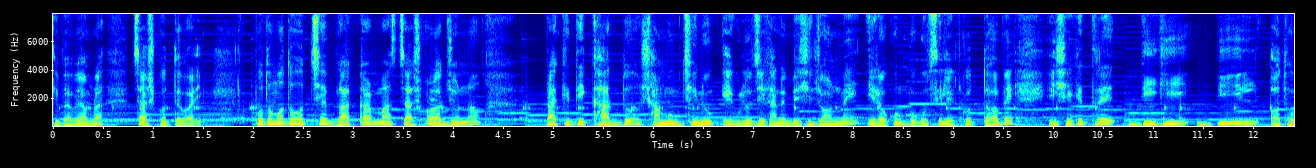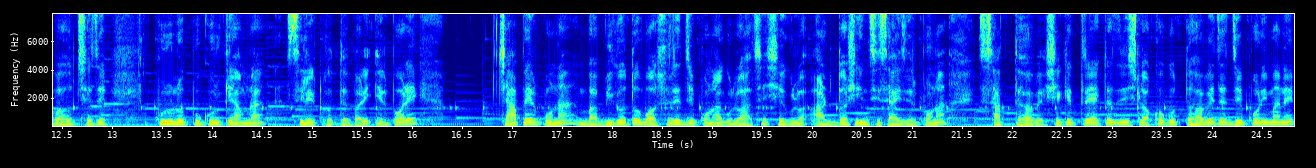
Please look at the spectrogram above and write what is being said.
কীভাবে আমরা চাষ করতে পারি। প্রথমত হচ্ছে ব্ল্যাক কার্প মাছ চাষ করার জন্য প্রাকৃতিক খাদ্য, শামুক, ঝিনুক এগুলো যেখানে বেশি জন্মে এরকম পুকুর সিলেক্ট করতে হবে। এই সেক্ষেত্রে দিঘি, বিল অথবা হচ্ছে যে পুরনো পুকুরকে আমরা সিলেক্ট করতে পারি। এরপরে চাপের পোনা বা বিগত বছরের যে পোনাগুলো আছে, সেগুলো আট দশ ইঞ্চি সাইজের পোনা ছাড়তে হবে। সেক্ষেত্রে একটা জিনিস লক্ষ্য করতে হবে যে যে পরিমাণে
